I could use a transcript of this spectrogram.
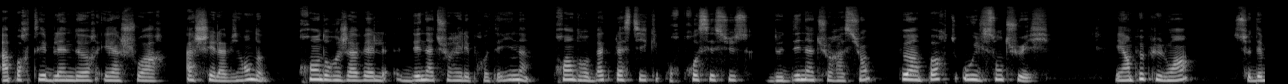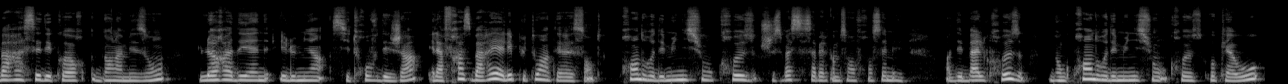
apporter blender et hachoir, hacher la viande, prendre javel, dénaturer les protéines, prendre bac plastique pour processus de dénaturation, peu importe où ils sont tués. Et un peu plus loin, se débarrasser des corps dans la maison, leur ADN et le mien s'y trouvent déjà. Et la phrase barrée, elle est plutôt intéressante. Prendre des munitions creuses, je ne sais pas si ça s'appelle comme ça en français, mais des balles creuses. Donc prendre des munitions creuses au cas où.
